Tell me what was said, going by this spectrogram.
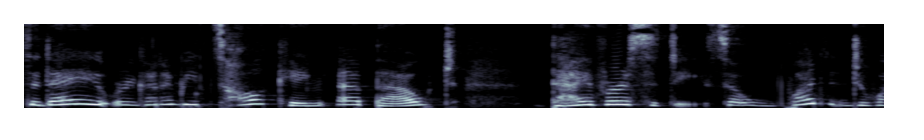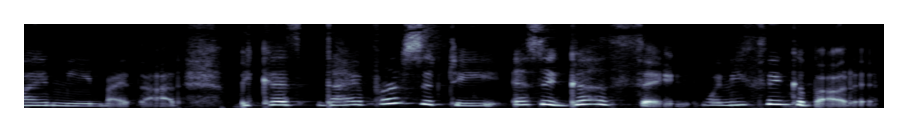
today we're to be talking about diversity. So, what do I mean by that? Because diversity is a good thing when you think about it.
